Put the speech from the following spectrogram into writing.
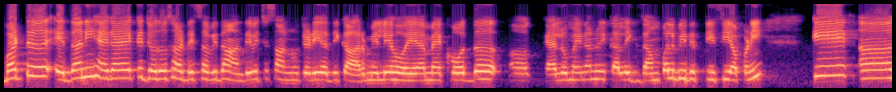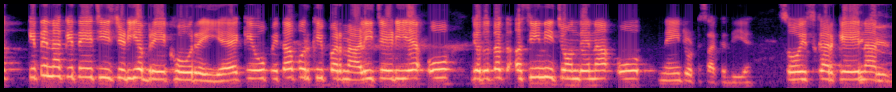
ਬਟ ਇਦਾਂ ਨਹੀਂ ਹੈਗਾ ਕਿ ਜਦੋਂ ਸਾਡੇ ਸੰਵਿਧਾਨ ਦੇ ਵਿੱਚ ਸਾਨੂੰ ਜਿਹੜੇ ਅਧਿਕਾਰ ਮਿਲੇ ਹੋਏ ਆ, ਮੈਂ ਖੁਦ ਕਹਿ ਲਓ, ਮੈਂ ਇਹਨਾਂ ਨੂੰ ਇੱਕ ਐਗਜ਼ਾਮਪਲ ਵੀ ਦਿੱਤੀ ਸੀ ਆਪਣੀ ਕਿ ਕਿਤੇ ਨਾ ਕਿਤੇ ਇਹ ਚੀਜ਼ ਜਿਹੜੀ ਹੈ ਬ੍ਰੇਕ ਹੋ ਰਹੀ ਹੈ ਕਿ ਉਹ ਪਿਤਾ ਪੁਰਖੀ ਪ੍ਰਣਾਲੀ ਜਿਹੜੀ ਹੈ, ਉਹ ਜਦੋਂ ਤੱਕ ਅਸੀਂ ਨਹੀਂ ਚਾਹੁੰਦੇ ਨਾ, ਉਹ ਨਹੀਂ ਟੁੱਟ ਸਕਦੀ ਹੈ। ਸੋ ਇਸ ਕਰਕੇ ਇੱਕ ਇਹਨਾਂ ਚੀਜ਼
